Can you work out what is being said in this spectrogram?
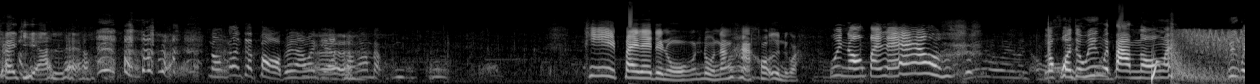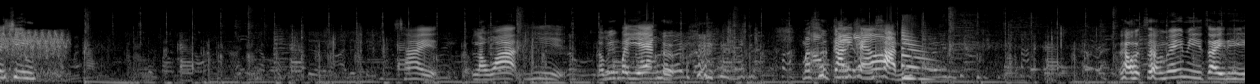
ได้กี่อันแล้ว น้องกำลังจะตอบเลยนะเมื่อกี้น้องกำลังแบบพี่ไปเลยเดี๋ยวหนูหนูนั่งหาข้ออื่นดีกว่า อุ้ยน้องไปแล้ว เราควรจะวิ่งไปตามน้องไหมวิ่งไปชิง ใช่เราว่าพี่เราวิ่งไปแย่งเถอะ มันคือการแข่งขัน เราจะไม่มีใจดี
